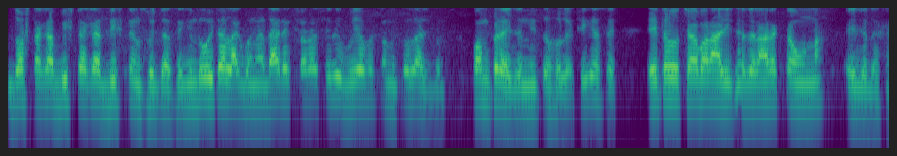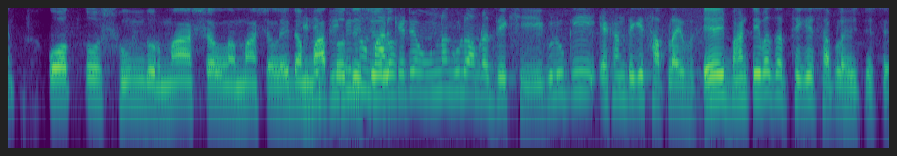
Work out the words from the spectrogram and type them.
দশ টাকা, বিশ টাকা ডিস্টেন্স হইতেছে, কিন্তু ওইটা লাগবে না। ডাইরেক্ট সরাসরি ভুয়া চলে আসবেন। কম নিতে হলে, ঠিক আছে? এটা হচ্ছে আবার আরি কাজের আরেকটা ওনা এই যে দেখেন কত সুন্দর মাশাল্লাহ মাশাল্লাহ। এটা মাত্র দিছি হলো মার্কেটে ওন্নাগুলো আমরা দেখি এগুলো কি এখান থেকে সাপ্লাই হচ্ছে? এই ভান্টি বাজার থেকে সাপ্লাই হইতেছে।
